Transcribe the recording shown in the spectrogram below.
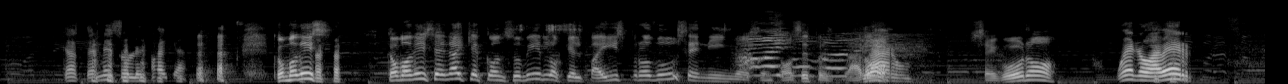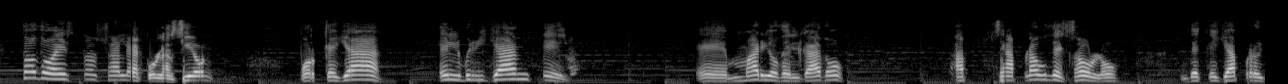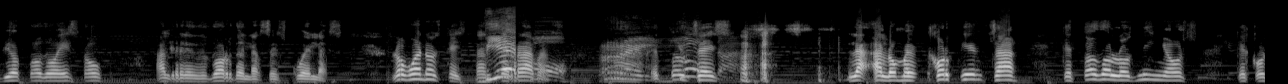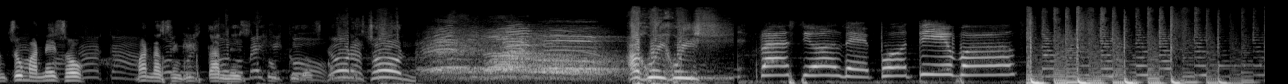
que hasta en eso le falla. Como dice, como dicen, hay que consumir lo que el país produce, niños. Entonces, pues claro, Claro. seguro. Bueno, a ver, todo esto sale a colación porque ya el brillante eh, Mario Delgado se aplaude solo de que ya prohibió todo esto alrededor de las escuelas. Lo bueno es que están cerradas. Entonces, la- a lo mejor piensa que todos los niños que consuman eso van a seguir tan estúpidos. ¿Qué Espacio Espacio Deportivo.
